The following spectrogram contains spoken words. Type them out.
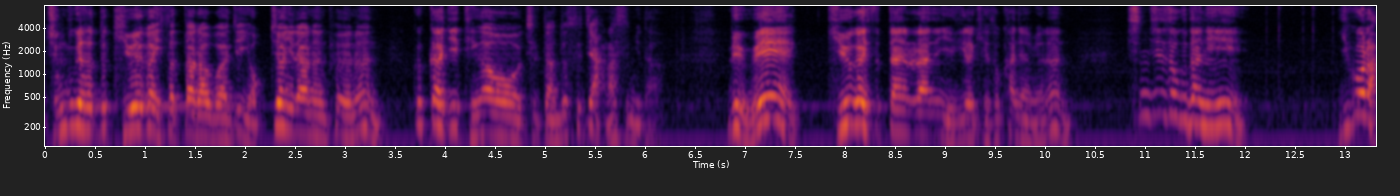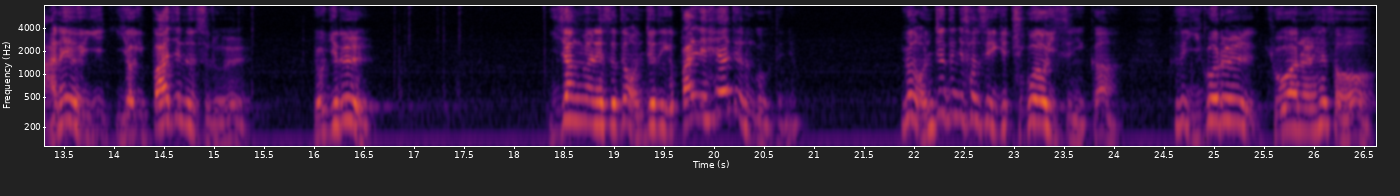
중국에서도 기회가 있었다라고 하지 역전이라는 표현은 끝까지 딩하오 칠단도 쓰지 않았습니다. 근데 왜 기회가 있었다라는 얘기를 계속 하냐면은 신진서 구단이 이걸 안 해요. 이, 여기 빠지는 수를 여기를 이 장면에서도 언제든 이거 빨리 해야 되는 거거든요. 이건 언제든지 선수 이게 죽어 있으니까 그래서 이거를 교환을 해서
